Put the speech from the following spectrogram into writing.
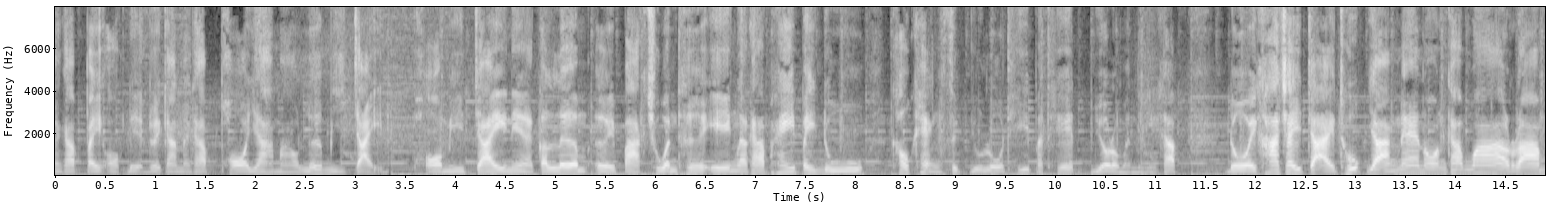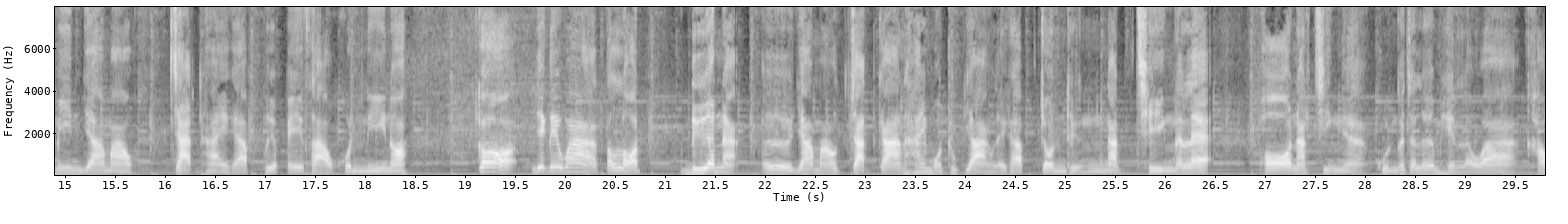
นะครับไปออกเดทด้วยกันนะครับ พอยามาลเริ่มมีใจ พอมีใจเนี่ยก็เริ่มเอ่ยปากชวนเธอเองแล้วครับ ให้ไปดูเขาแข่งศึกยูโรที่ประเทศเยอรมนีครับ โดยค่าใช้จ่ายทุกอย่างแน่นอนครับว่ารามินยามาลจัดให้ครับ เพื่อเปสาวคนนี้เนาะก็เรียกได้ว่าตลอดเดือนน่ะเออยาเมาจัดการให้หมดทุกอย่างเลยครับ จนถึงนัดชิงนั่นแหละ พอนัดชิงเนี่ยคุณก็จะเริ่มเห็นแล้วว่าเขา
